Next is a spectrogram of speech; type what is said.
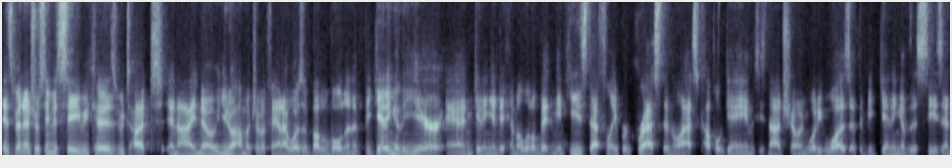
It's been interesting to see because we talked, and I know you know how much of a fan I was of Bubba Bolden at the beginning of the year, and getting into him a little bit. I mean, he's definitely regressed in the last couple games. He's not showing what he was at the beginning of this season.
